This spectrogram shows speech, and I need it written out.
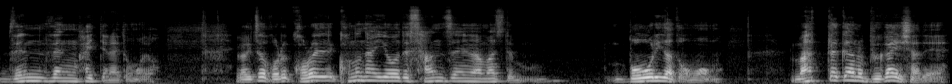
全然入ってないと思うよ。実はこれこれこの内容で3000円はマジで暴利だと思う。全くあの部外者で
